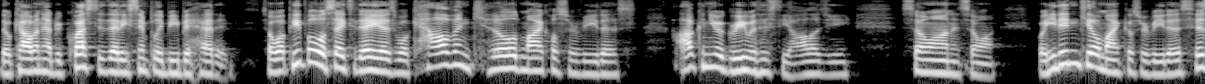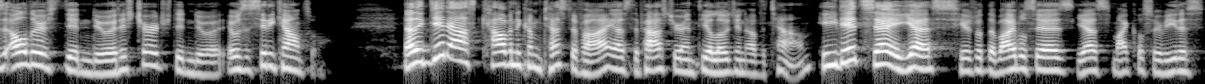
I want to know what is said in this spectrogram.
though Calvin had requested that he simply be beheaded. So what people will say today is, well, Calvin killed Michael Servetus. How can you agree with his theology? So on and so on. Well, he didn't kill Michael Servetus. His elders didn't do it. His church didn't do it. It was the city council. Now, they did ask Calvin to come testify as the pastor and theologian of the town. He did say, yes, here's what the Bible says. Yes, Michael Servetus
